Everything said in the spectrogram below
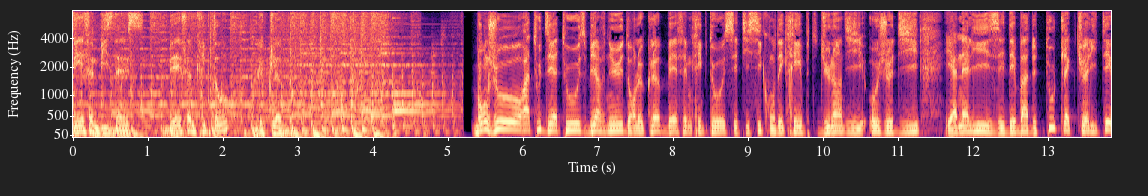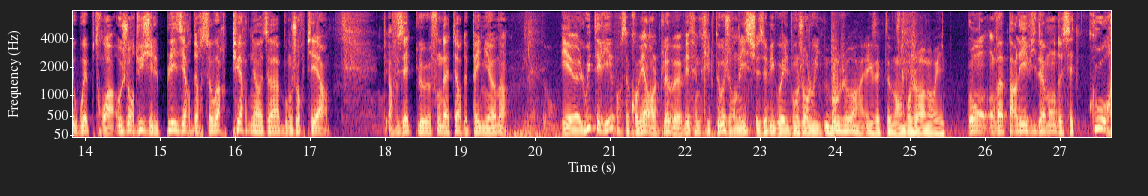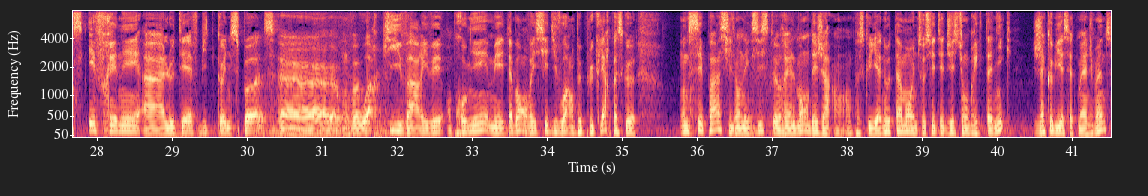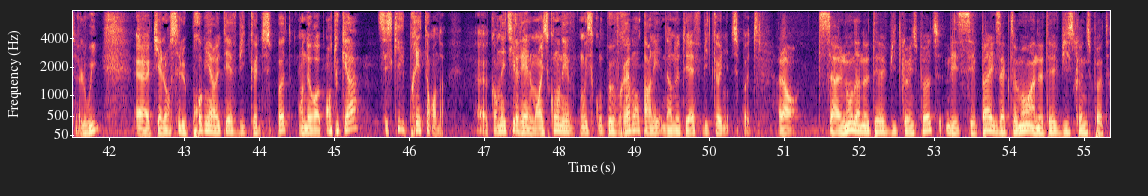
BFM Business, BFM Crypto, le club. Bonjour à toutes et à tous, bienvenue dans le club BFM Crypto. C'est ici qu'on décrypte du lundi au jeudi et analyse et débat de toute l'actualité Web3. Aujourd'hui, j'ai le plaisir de recevoir Pierre Nioza. Bonjour Pierre. Vous êtes le fondateur de Paymium. Et euh, Louis Tellier pour sa première dans le club BFM Crypto, journaliste chez The Big Whale. Bonjour Louis. Bonjour, exactement. Bonjour Amaury. Bon, on va parler évidemment de cette course effrénée à l'ETF Bitcoin Spot. Euh, on va voir qui va arriver en premier, mais d'abord on va essayer d'y voir un peu plus clair parce que on ne sait pas s'il en existe réellement déjà un, hein, parce qu'il y a notamment une société de gestion britannique, Jacobi Asset Management, Louis, euh, qui a lancé le premier ETF Bitcoin Spot en Europe. En tout cas, c'est ce qu'ils prétendent. Euh, qu'en est-il réellement? Est-ce qu'on est, est-ce qu'on peut vraiment parler d'un ETF Bitcoin Spot? Alors, ça a le nom d'un ETF Bitcoin Spot, mais c'est pas exactement un ETF Bitcoin Spot.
